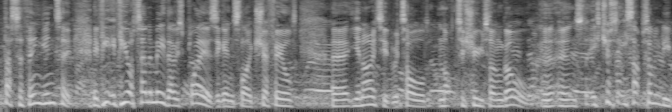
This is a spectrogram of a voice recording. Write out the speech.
That's the thing, isn't it? If, you, are telling me those players against like Sheffield uh, United were told not to shoot on goal, and, and it's just it's absolutely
